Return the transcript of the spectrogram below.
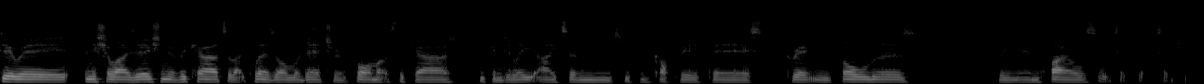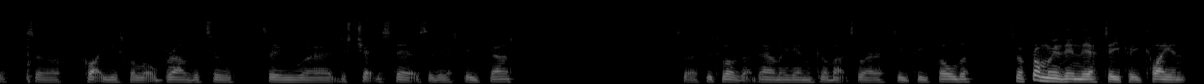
do a initialization of the card, so that clears all the data and formats the card. You can delete items, you can copy, paste, create new folders, rename files, etc., etc. So quite a useful little browser tool to uh, just check the status of the SD card. So if we close that down again, go back to our FTP folder. So from within the FTP client,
